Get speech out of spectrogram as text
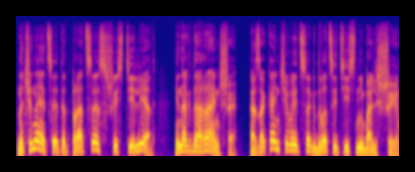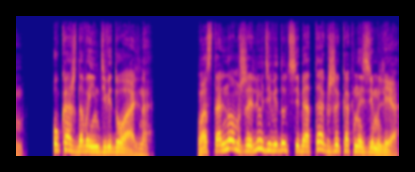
Начинается этот процесс с 6 лет, иногда раньше, а заканчивается к 20 с небольшим. У каждого индивидуально. В остальном же люди ведут себя так же, как на Земле.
